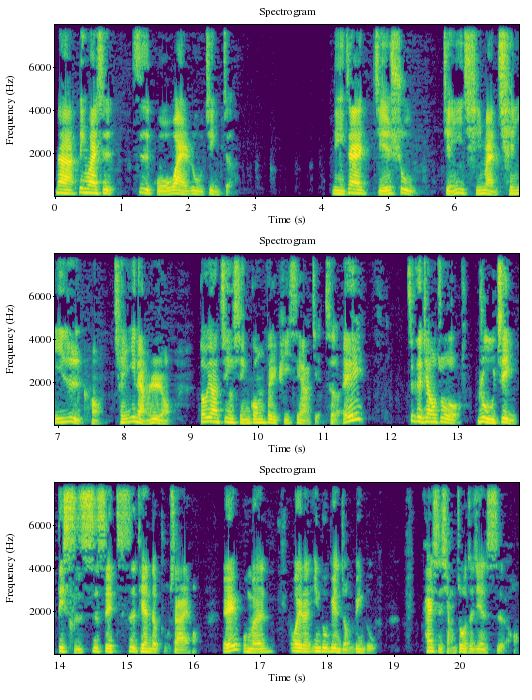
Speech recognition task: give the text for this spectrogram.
那另外是自国外入境者，你在结束检疫期满前一日，吼，前一两日哦，都要进行公费 PCR 检测，诶这个叫做入境第十四四四天的普筛哈，诶，我们为了印度变种病毒开始想做这件事了哈。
